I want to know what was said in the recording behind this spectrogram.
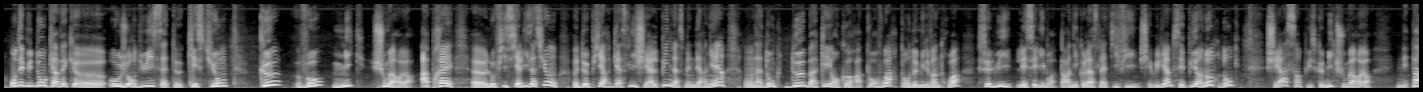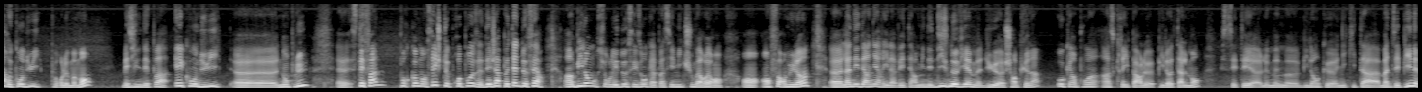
On débute donc avec euh, aujourd'hui cette question que vaut Mick Schumacher Après euh, l'officialisation de Pierre Gasly chez Alpine la semaine dernière, on a donc deux baquets encore à pourvoir pour 2023. Celui laissé libre par Nicolas Latifi chez Williams et puis un autre donc chez Haas, hein, puisque Mick Schumacher n'est pas reconduit pour le moment, mais il n'est pas éconduit euh, non plus. Euh, Stéphane, pour commencer, je te propose déjà peut-être de faire un bilan sur les deux saisons qu'a passé Mick Schumacher en, Formule 1. Euh, L'année dernière, il avait terminé 19e du euh, championnat. Aucun point inscrit par le pilote allemand. C'était euh, le même bilan que Nikita Mazepin.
